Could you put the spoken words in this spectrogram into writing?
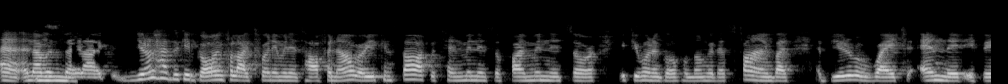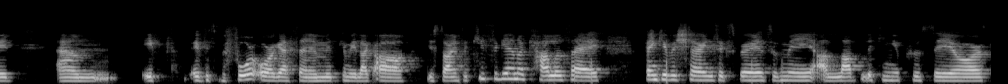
And, and I would mm. say like you don't have to keep going for like 20 minutes, half an hour. You can start with 10 minutes or five minutes, or if you want to go for longer, that's fine. But a beautiful way to end it if it um if if it's before orgasm, it can be like, oh, you're starting to kiss again, or cuddle, say, thank you for sharing this experience with me. I love licking your pussy, or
